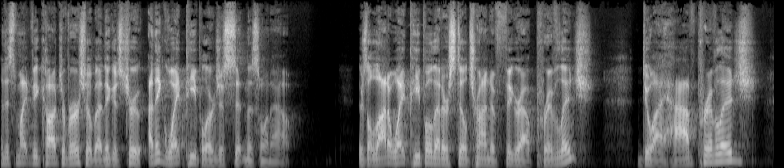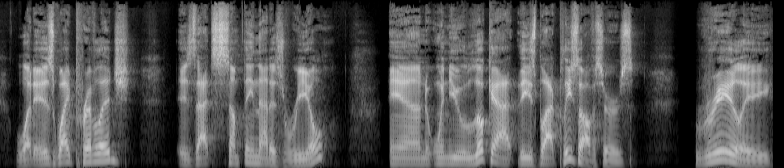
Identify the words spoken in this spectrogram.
and this might be controversial but I think it's true. I think white people are just sitting this one out. There's a lot of white people that are still trying to figure out privilege. Do I have privilege? What is white privilege? Is that something that is real? And when you look at these black police officers really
